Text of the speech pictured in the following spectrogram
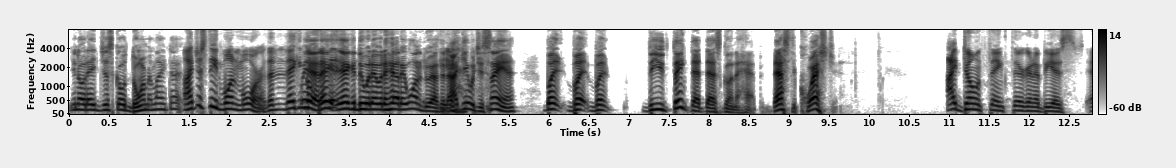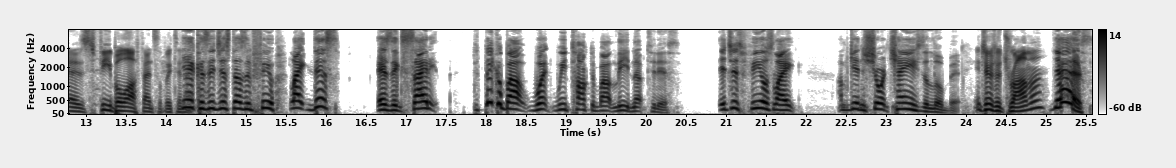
you know they just go dormant like that? I just need one more. Then they can. Well, go yeah, they, they can do whatever the hell they want to do after that. I get what you're saying, but but but do you think that that's going to happen? That's the question. I don't think they're going to be as as feeble offensively tonight. Yeah, because it just doesn't feel like this. As excited, think about what we talked about leading up to this. It just feels like I'm getting shortchanged a little bit. In terms of drama, Yes,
